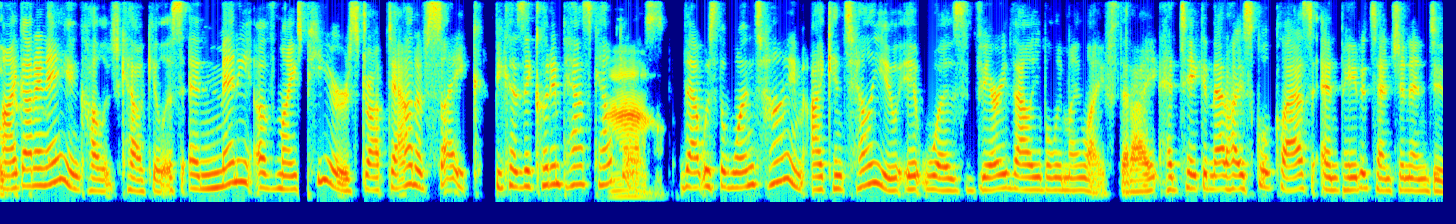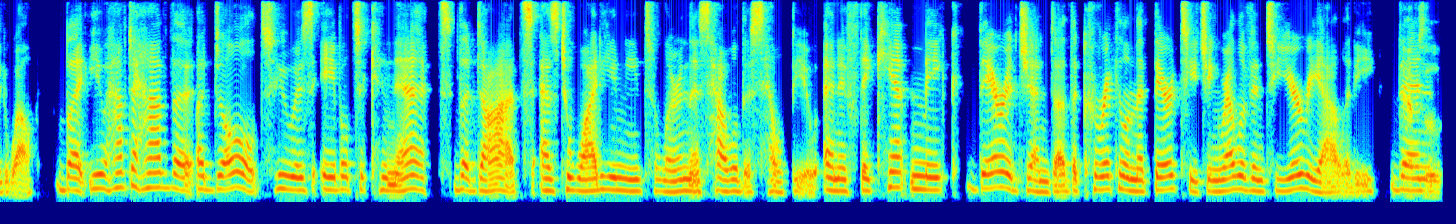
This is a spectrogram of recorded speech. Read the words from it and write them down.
I got an A in college calculus, and many of my peers dropped out of psych because they couldn't pass calculus. Wow. That was the one time I can tell you it was very valuable in my life that I had taken that high school class and paid attention and did well but you have to have the adult who is able to connect the dots as to why do you need to learn this? How will this help you? And if they can't make their agenda the curriculum that they're teaching relevant to your reality then Absolutely.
